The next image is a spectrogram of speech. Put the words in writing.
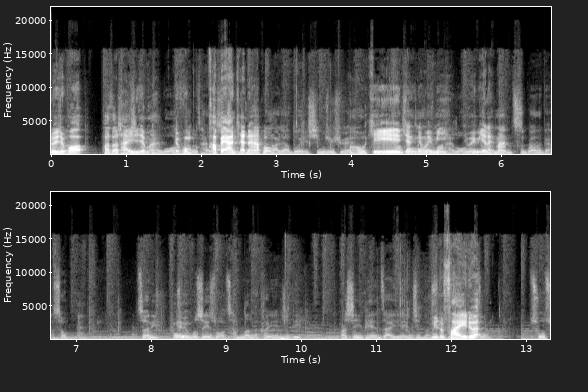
โดยเฉพาะภาษาไทยที่จะมา เดี๋ยวผมเข้าไปอ่านแชทนะครับผม 大家对新剧学院 โอเคยังยังไม่มียังไม่มีอะไรมาก 更直观的感受。这里绝不是一所沉闷的科研基地，而是一片在严谨的 มีรถไฟด้วย 处处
